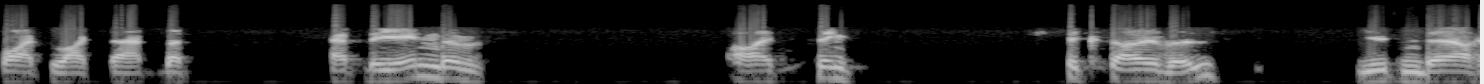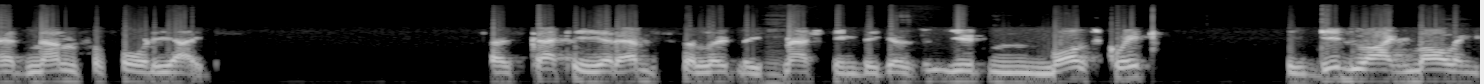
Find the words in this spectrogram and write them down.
quite like that. But at the end of, I think, six overs, Uton Dowe had none for 48. So Stacky had absolutely mm. smashed him because Uton was quick he did like bowling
